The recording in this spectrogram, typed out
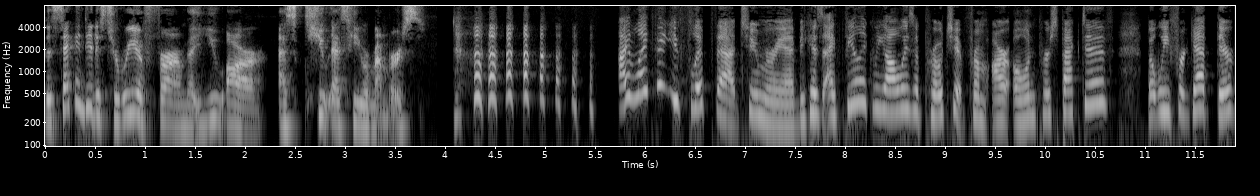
The second date is to reaffirm that you are as cute as he remembers. I like that you flipped that too, Maria, because I feel like we always approach it from our own perspective, but we forget they're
